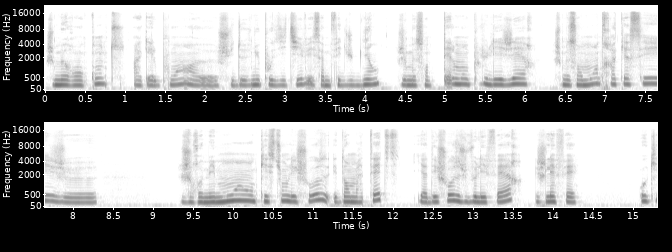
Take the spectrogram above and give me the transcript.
je me rends compte à quel point euh, je suis devenue positive et ça me fait du bien. Je me sens tellement plus légère, je me sens moins tracassée, je je remets moins en question les choses et dans ma tête, il y a des choses je veux les faire, je les fais ok,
